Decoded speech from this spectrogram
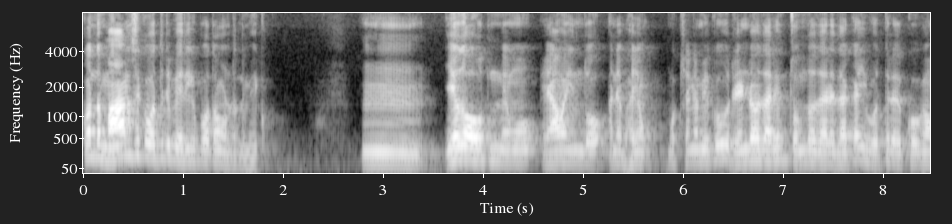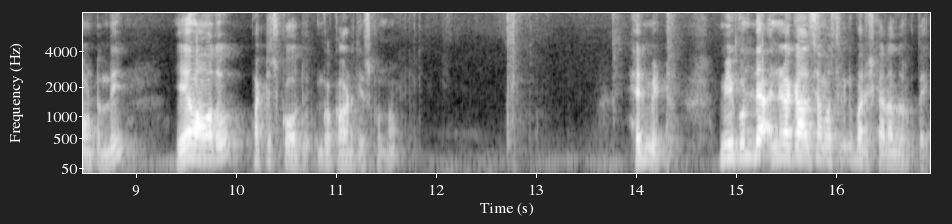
కొంత మానసిక ఒత్తిడి పెరిగిపోతూ ఉంటుంది మీకు. ఏదో అవుతుందేమో ఏమైందో అనే భయం. ముఖ్యంగా మీకు రెండవ తారీఖు తొమ్మిదో తారీఖు దాకా ఈ ఒత్తిడి ఎక్కువగా ఉంటుంది. ఏమవదు పట్టించుకోవద్దు. ఇంకో కార్డు తీసుకుందాం. హెల్మెట్ మీకుండే అన్ని రకాల సమస్యలకి పరిష్కారాలు దొరుకుతాయి.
